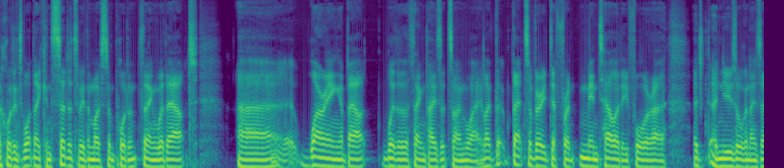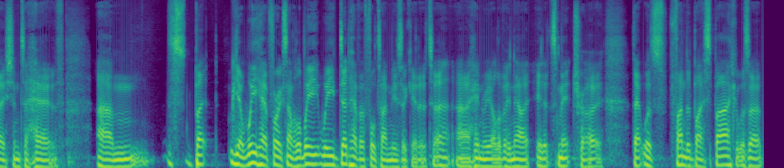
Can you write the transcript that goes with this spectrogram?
according to what they consider to be the most important thing without uh, worrying about whether the thing pays its own way. Like th- that's a very different mentality for a, a, a news organization to have. Um, but yeah, we have, for example, we we did have a full time music editor, uh, Henry Oliver, who now edits Metro. That was funded by Spark. It was a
